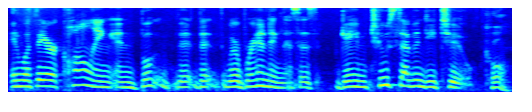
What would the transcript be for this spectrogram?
in what they are calling and book that we're branding this as game 272 Cool.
